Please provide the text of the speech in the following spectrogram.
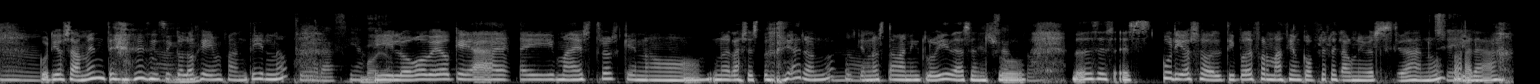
Mm. curiosamente, en psicología infantil, ¿no? qué gracia. Vaya. Y luego veo que hay, hay maestros que no, no las estudiaron, ¿no? No. Porque no estaban incluidas en su... Entonces es, es curioso el tipo de formación que ofrece la universidad, ¿no? Sí. Para,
